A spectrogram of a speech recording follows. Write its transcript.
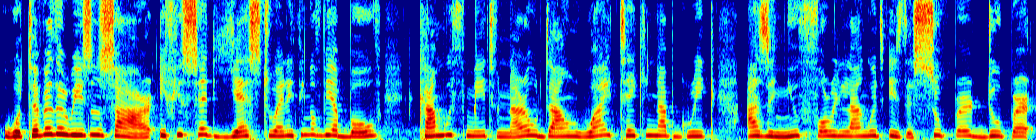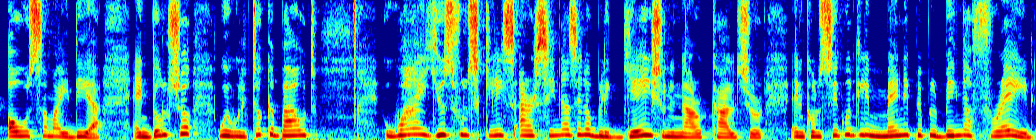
Whatever the reasons are, if you said yes to anything of the above, come with me to narrow down why taking up Greek as a new foreign language is a super duper awesome idea. And also, we will talk about why useful skills are seen as an obligation in our culture, and consequently, many people being afraid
